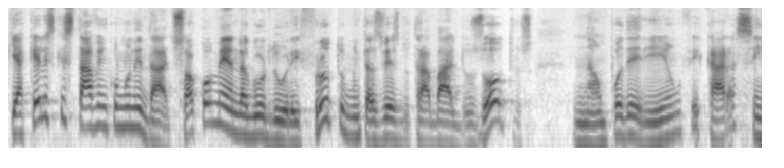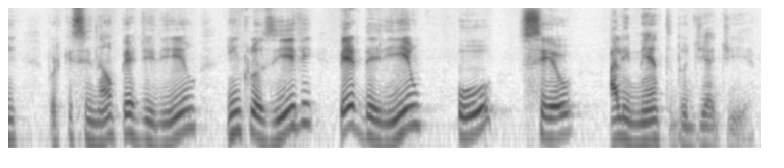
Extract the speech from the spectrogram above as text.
que aqueles que estavam em comunidade só comendo a gordura e fruto muitas vezes do trabalho dos outros, não poderiam ficar assim, porque senão perderiam, inclusive perderiam o seu alimento do dia a dia.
